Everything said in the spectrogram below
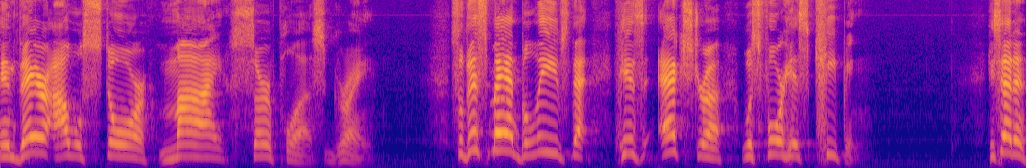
and there I will store my surplus grain. So this man believes that his extra was for his keeping. He said, and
